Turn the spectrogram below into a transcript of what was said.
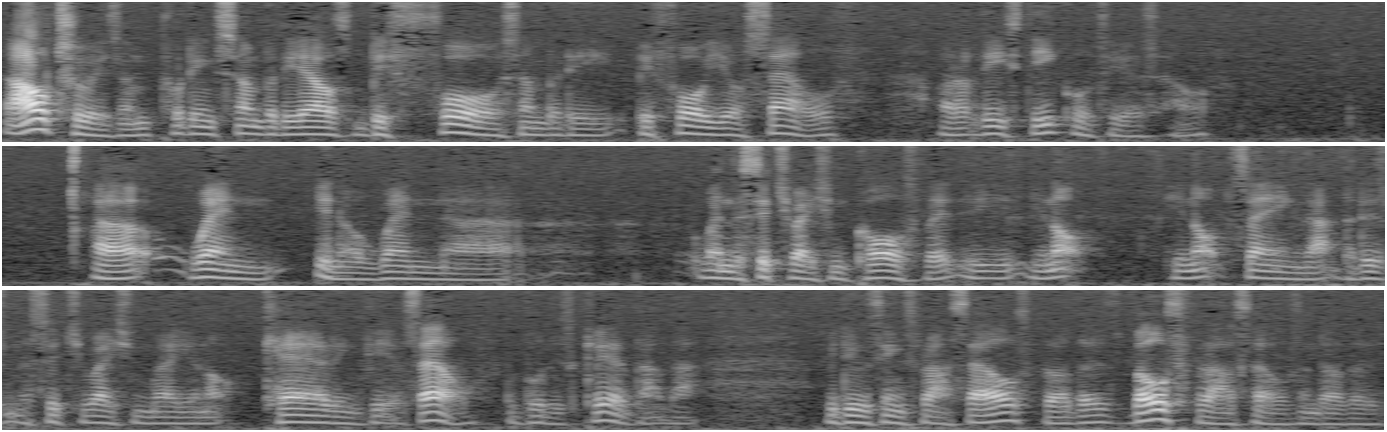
Altruism, putting somebody else before somebody before yourself, or at least equal to yourself. Uh, when you know when uh, when the situation calls for it, you- you're not you're not saying that there isn't a situation where you're not caring for yourself. The Buddha's clear about that. We do things for ourselves, for others, both for ourselves and others.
